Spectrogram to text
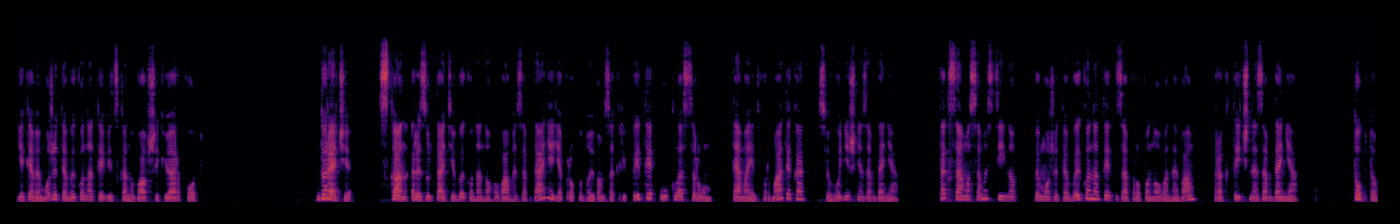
яке ви можете виконати, відсканувавши QR-код. До речі, скан результатів виконаного вами завдання я пропоную вам закріпити у Classroom. Тема інформатика сьогоднішнє завдання. Так само самостійно ви можете виконати запропоноване вам практичне завдання. Тобто,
